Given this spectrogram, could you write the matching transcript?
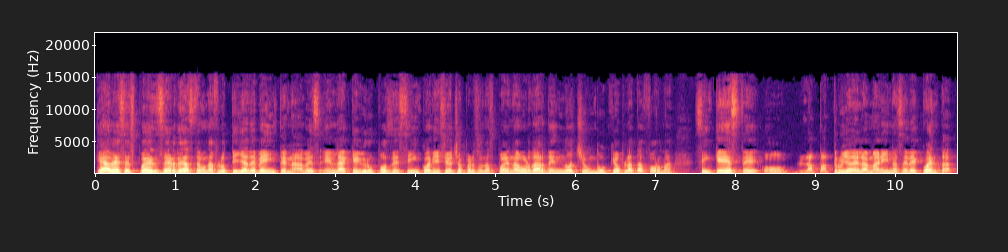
que a veces pueden ser de hasta una flotilla de 20 naves, en la que grupos de 5 a 18 personas pueden abordar de noche un buque o plataforma sin que éste o la patrulla de la marina se dé cuenta.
